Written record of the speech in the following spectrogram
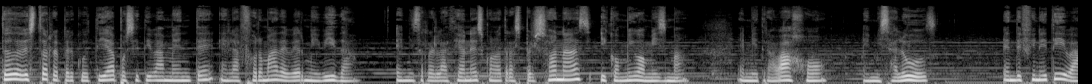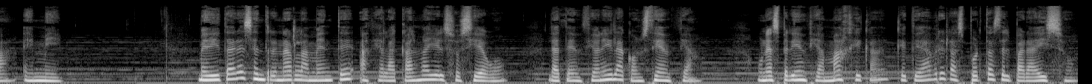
Todo esto repercutía positivamente en la forma de ver mi vida, en mis relaciones con otras personas y conmigo misma, en mi trabajo, en mi salud, en definitiva, en mí. Meditar es entrenar la mente hacia la calma y el sosiego, la atención y la conciencia, una experiencia mágica que te abre las puertas del paraíso,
